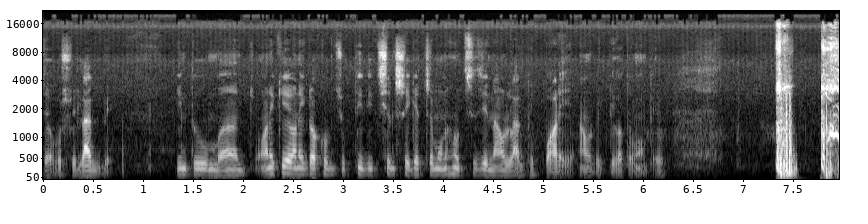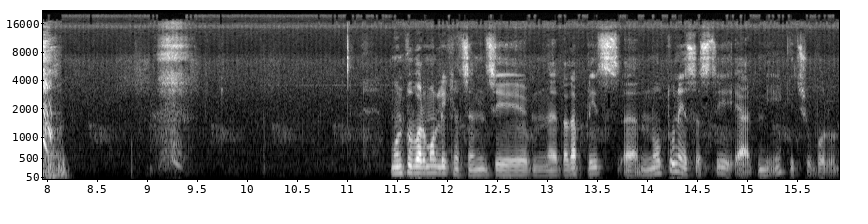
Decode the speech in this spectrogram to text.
যে, অবশ্যই লাগবে। কিন্তু অনেকে অনেক রকম যুক্তি দিচ্ছেন, সেক্ষেত্রে মনে হচ্ছে যে নাও লাগতে পারে আমার ব্যক্তিগত মতেও মন্টু বর্মন লিখেছেন যে দাদা প্লিজ নতুন এসএসসি অ্যাড নিয়ে কিছু বলুন।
